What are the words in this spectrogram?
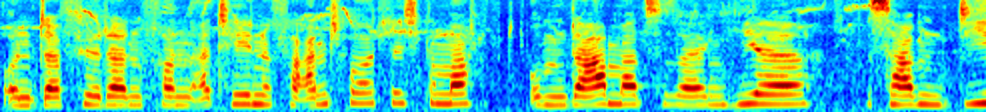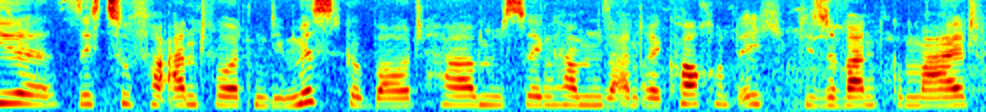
und dafür dann von Athene verantwortlich gemacht, um da mal zu sagen, hier es haben die sich zu verantworten, die Mist gebaut haben. Deswegen haben André Koch und ich diese Wand gemalt.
